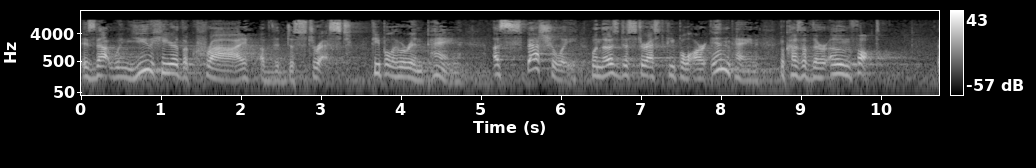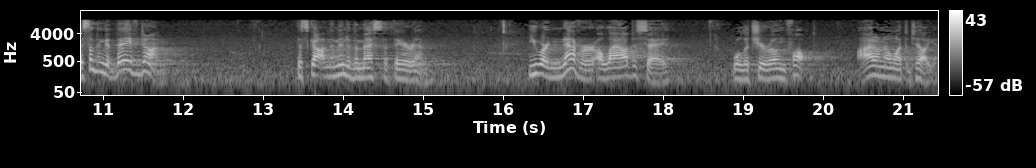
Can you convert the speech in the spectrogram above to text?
is that when you hear the cry of the distressed, people who are in pain, especially when those distressed people are in pain because of their own fault. It's something that they've done that's gotten them into the mess that they're in. You are never allowed to say, Well, it's your own fault. I don't know what to tell you.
